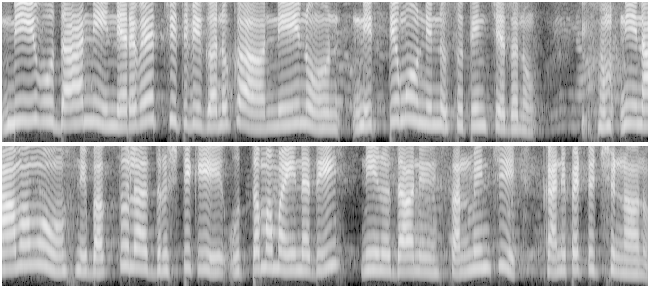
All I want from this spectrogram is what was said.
నీవు దాన్ని నెరవేర్చితివి గనుక నేను నిత్యము నిన్ను స్తుతించెదను. నీ నామము నీ భక్తుల దృష్టికి ఉత్తమమైనది. నేను దాన్ని సన్మించి కనిపెట్టుచున్నాను.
